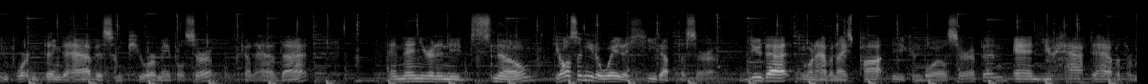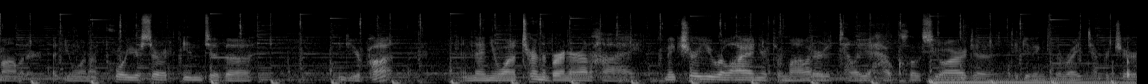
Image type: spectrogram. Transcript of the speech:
important thing to have is some pure maple syrup. Got to have that. And then you're going to need snow. You also need a way to heat up the syrup. To do that, you want to have a nice pot that you can boil syrup in, and you have to have a thermometer. You want to pour your syrup into the into your pot, and then you want to turn the burner on high. Make sure you rely on your thermometer to tell you how close you are to, to getting to the right temperature.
